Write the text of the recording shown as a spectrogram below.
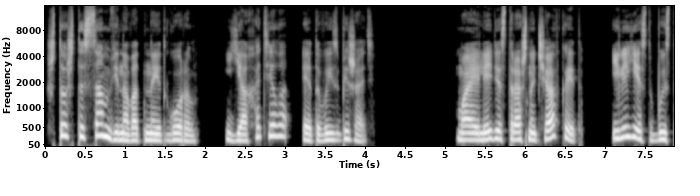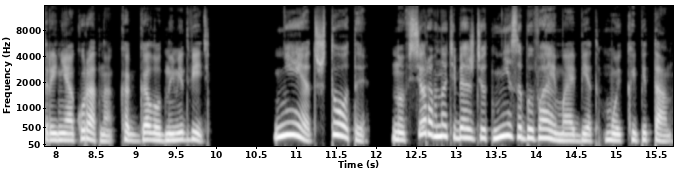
Что ж ты сам виноват, Нейт Горл? Я хотела этого избежать». «Моя леди страшно чавкает?» Или ест быстро и неаккуратно, как голодный медведь? Нет, что ты. Но все равно тебя ждет незабываемый обед, мой капитан.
